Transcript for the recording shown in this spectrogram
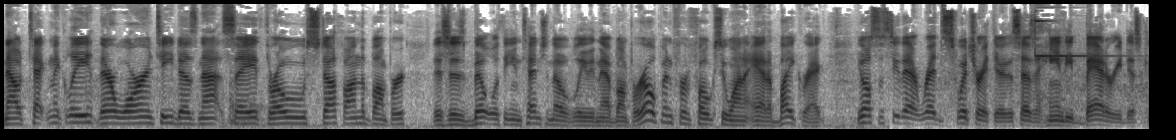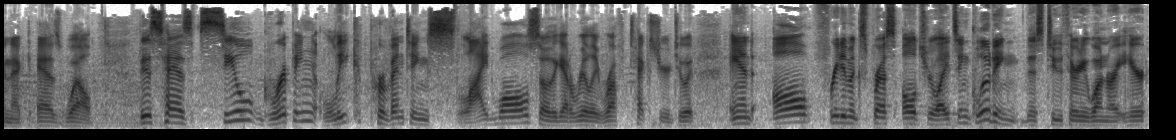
Now, technically, their warranty does not say throw stuff on the bumper. This is built with the intention, though, of leaving that bumper open for folks who want to add a bike rack. You also see that red switch right there. This has a handy battery disconnect as well. This has seal gripping, leak preventing slide walls, so they got a really rough texture to it. And all Freedom Express ultralights, including this 231 right here,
